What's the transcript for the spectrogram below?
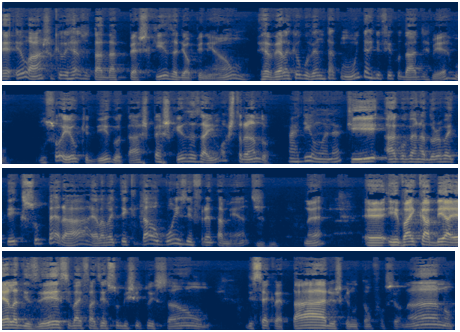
eu acho que o resultado da pesquisa de opinião revela que o governo está com muitas dificuldades mesmo. Não sou eu que digo, tá? As pesquisas aí mostrando. Mais de uma, né? Que a governadora vai ter que superar, ela vai ter que dar alguns enfrentamentos, uhum. né? É, e vai caber a ela dizer se vai fazer substituição de secretários que não estão funcionando,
